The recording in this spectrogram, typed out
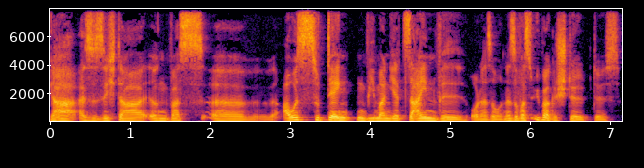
ja, also sich da irgendwas äh, auszudenken, wie man jetzt sein will oder so, ne? So was Übergestülptes.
